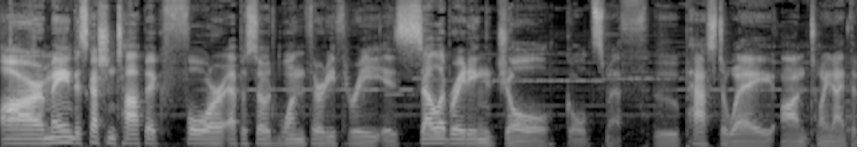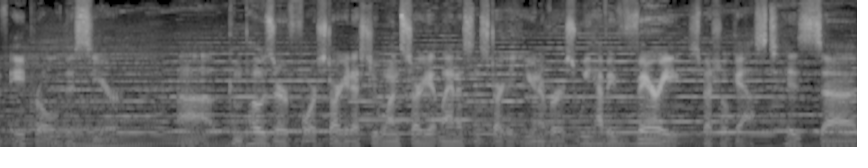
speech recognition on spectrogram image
Our main discussion topic for episode 133 is celebrating Joel Goldsmith, who passed away on 29th of April this year. Uh, composer for Stargate SG-1, Stargate Atlantis, and Stargate Universe, we have a very special guest. His uh,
